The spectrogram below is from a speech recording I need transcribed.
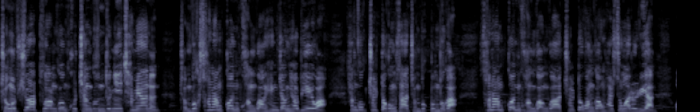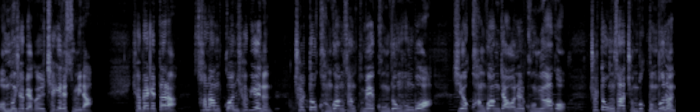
정읍시와 부안군 고창군 등이 참여하는 전북 서남권 관광행정협의회와 한국철도공사 전북본부가 서남권 관광과 철도 관광 활성화를 위한 업무 협약을 체결했습니다. 협약에 따라 서남권 협의회는 철도 관광 상품의 공동 홍보와 지역 관광 자원을 공유하고 철도공사 전북본부는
